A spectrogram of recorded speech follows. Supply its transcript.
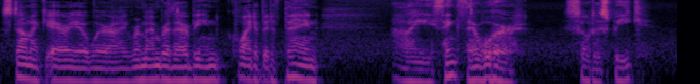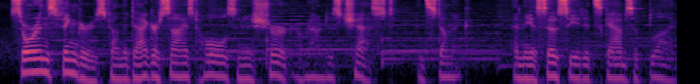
stomach area where I remember there being quite a bit of pain. I think there were, so to speak. Soren's fingers found the dagger sized holes in his shirt around his chest and stomach, and the associated scabs of blood.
